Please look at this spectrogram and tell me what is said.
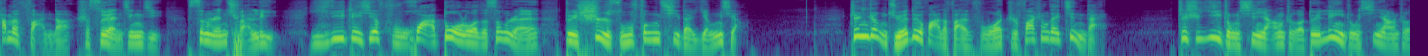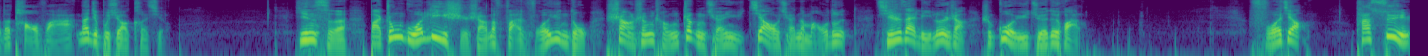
他们反的是寺院经济、僧人权力，以及这些腐化堕落的僧人对世俗风气的影响。真正绝对化的反佛只发生在近代，这是一种信仰者对另一种信仰者的讨伐，那就不需要客气了。因此，把中国历史上的反佛运动上升成政权与教权的矛盾，其实在理论上是过于绝对化了。佛教。他虽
